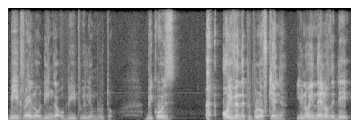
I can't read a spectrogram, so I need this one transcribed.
be it Raila Odinga or be it William Ruto, because, or even the people of Kenya. You know, in the end of the day,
